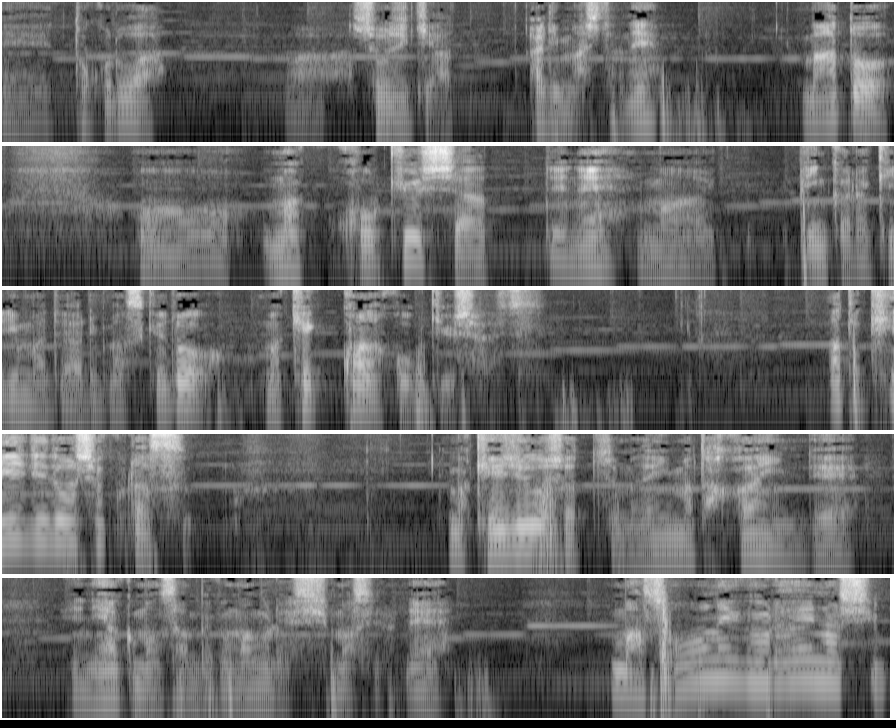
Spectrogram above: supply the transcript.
えー、ところは、まあ、正直ありましたね。まあ、あと、まあ、高級車ってね、まあ、ピンからキリまでありますけど、まあ、結構な高級車です。あと軽自動車クラス。まあ、軽自動車って言ってもね、今高いんで、200万、300万ぐらいしますよね。まあ、それぐらいの失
